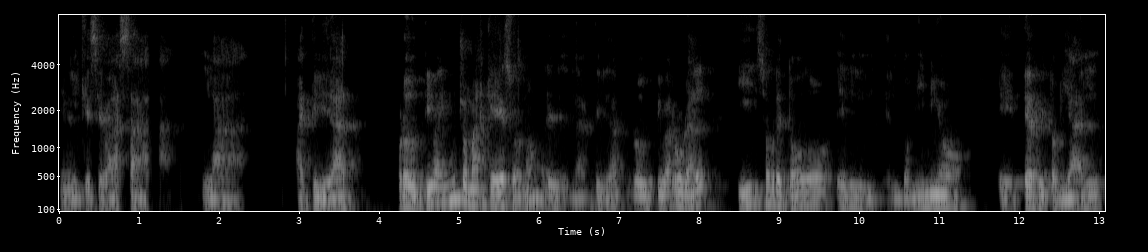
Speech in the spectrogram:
en el que se basa la actividad productiva y mucho más que eso, ¿no? Eh, la actividad productiva rural y sobre todo el, dominio eh, territorial,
